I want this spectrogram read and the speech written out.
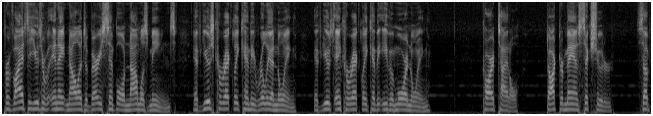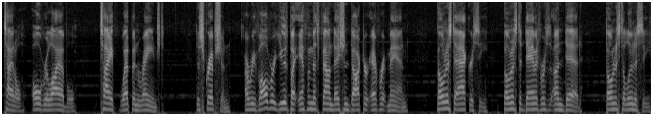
Provides the user with innate knowledge of very simple, anomalous means. If used correctly can be really annoying. If used incorrectly can be even more annoying. Card title: Dr. Mann Six-Shooter Subtitle: Old Reliable Type: Weapon Ranged Description: A revolver used by infamous Foundation Dr. Everett Mann. Bonus to accuracy, bonus to damage versus undead, bonus to lunacy.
